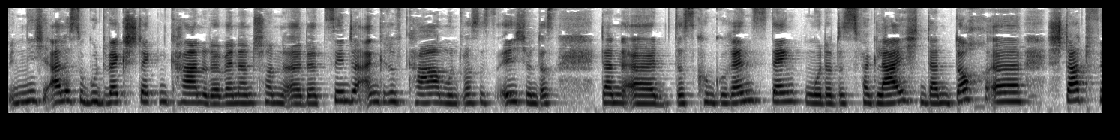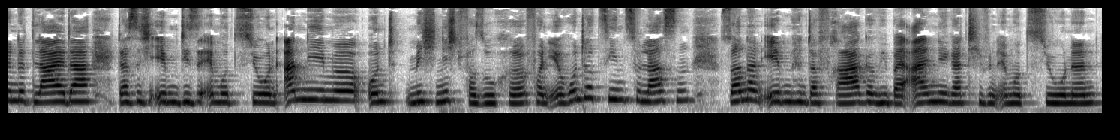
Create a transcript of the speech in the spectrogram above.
nicht alles so gut wegstecken kann oder wenn dann schon äh, der zehnte Angriff kam und was ist ich und das dann äh, das Konkurrenzdenken oder das Vergleichen dann doch äh, stattfindet leider, dass ich eben diese Emotion annehme und mich nicht versuche, von ihr runterziehen zu lassen, sondern eben hinterfrage, wie bei allen negativen Emotionen,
